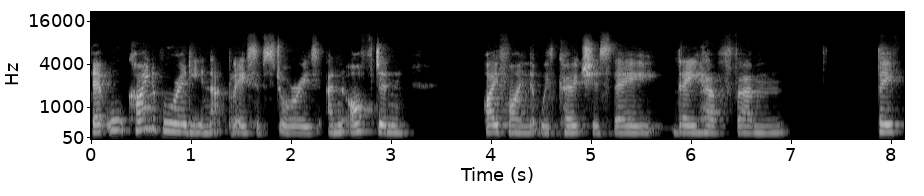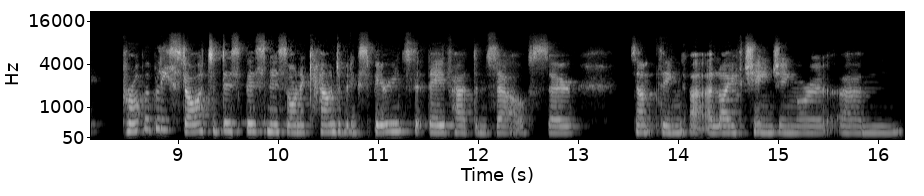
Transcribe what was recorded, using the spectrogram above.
they're all kind of already in that place of stories, and often I find that with coaches they they have um, they've probably started this business on account of an experience that they've had themselves. So something a life changing or um,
